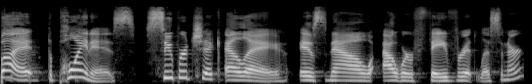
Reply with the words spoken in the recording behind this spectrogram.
But the point is, Super Chick L A is now our favorite listener.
